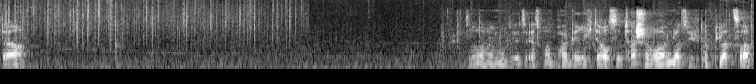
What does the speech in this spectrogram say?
Da. So, dann muss ich jetzt erstmal ein paar Gerichte aus der Tasche räumen, dass ich wieder Platz habe.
